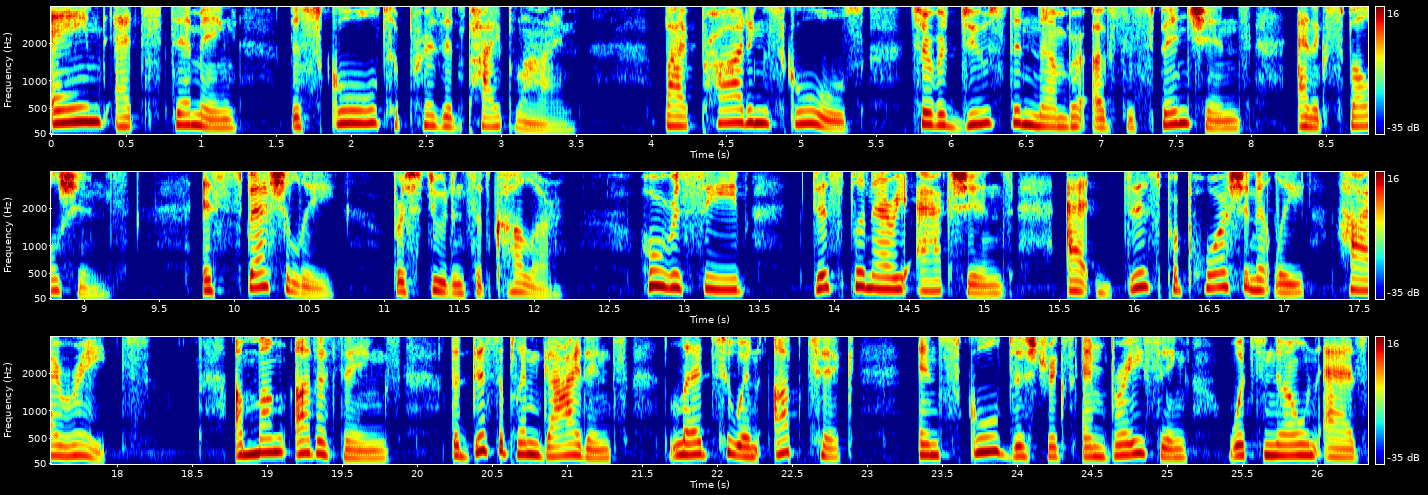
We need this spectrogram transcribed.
aimed at stemming the school to prison pipeline by prodding schools to reduce the number of suspensions and expulsions, especially for students of color, who receive disciplinary actions at disproportionately high rates. Among other things, the discipline guidance led to an uptick in school districts embracing what's known as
